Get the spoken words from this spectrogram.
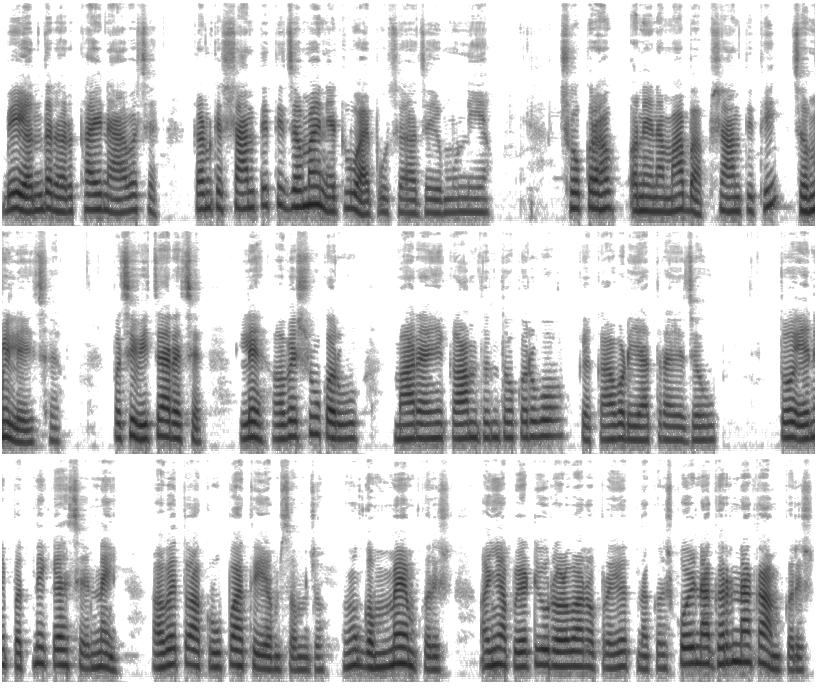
બે અંદર હરખાઈને આવે છે. કારણ કે શાંતિથી જમાય ને એટલું આપ્યું છે આજે એ મુનિએ. છોકરાઓ અને એના મા બાપ શાંતિથી જમી લે છે. પછી વિચારે છે, લે, હવે શું કરવું? મારે અહીં કામ ધંધો કરવો કે કાવડ યાત્રાએ જવું? તો એની પત્ની કહે છે, નહીં, હવે તો આ કૃપાથી એમ સમજો. હું ગમે એમ કરીશ. અહીંયા પેટીયું રળવાનો પ્રયત્ન કરીશ. કોઈના ઘરના કામ કરીશ.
